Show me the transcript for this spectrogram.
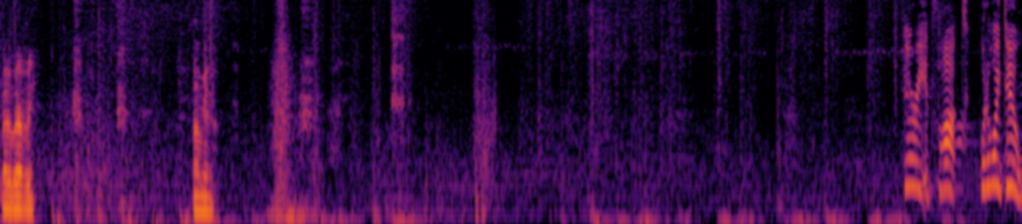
Berberry. Ah, mira. Barry, it's locked. What do I do?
